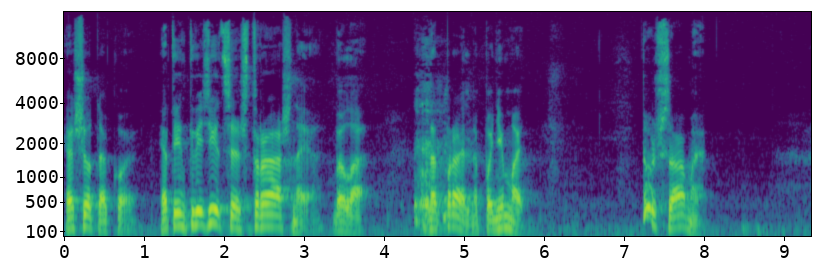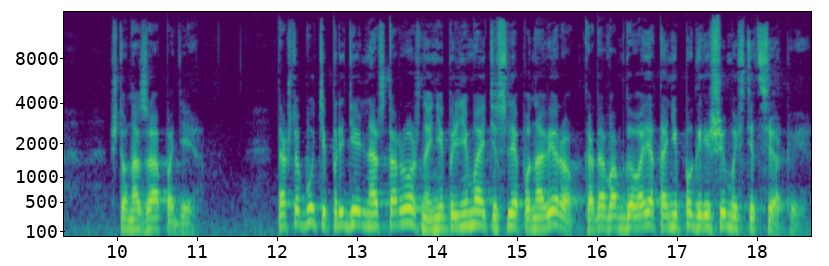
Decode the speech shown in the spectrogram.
Это что такое? Это инквизиция страшная была. Надо правильно понимать. То же самое, что на Западе так что будьте предельно осторожны, не принимайте слепо на веру, когда вам говорят о непогрешимости церкви.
